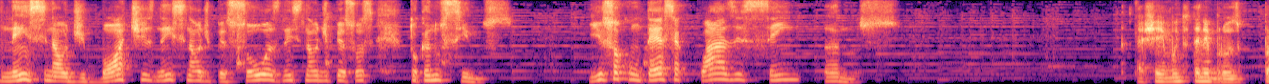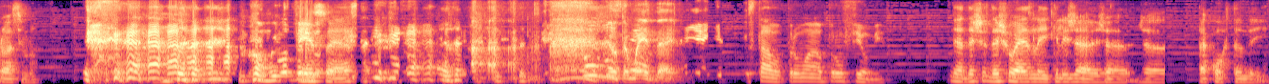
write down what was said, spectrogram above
Nem sinal de botes, nem sinal de pessoas, nem sinal de pessoas tocando sinos. E isso acontece há quase 100 anos. Achei muito tenebroso. Próximo. Ficou muito tenso essa. Eu tenho uma ideia. Gustavo, para um filme. É, deixa, deixa o Wesley que ele já, já, já tá cortando aí.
